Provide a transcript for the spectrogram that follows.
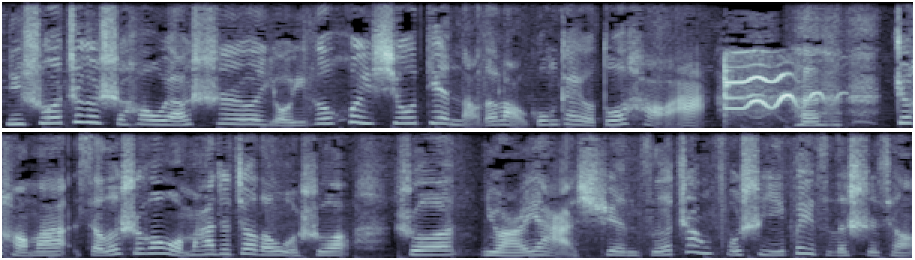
你说这个时候我要是有一个会修电脑的老公，该有多好啊！正好嘛，小的时候我妈就教导我说：“说女儿呀，选择丈夫是一辈子的事情，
